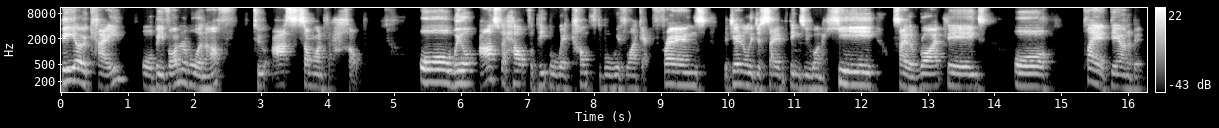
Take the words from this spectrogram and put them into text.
be okay or be vulnerable enough to ask someone for help. Or we'll ask for help for people we're comfortable with, like our friends, that generally just say the things we want to hear say the right things, or play it down a bit.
